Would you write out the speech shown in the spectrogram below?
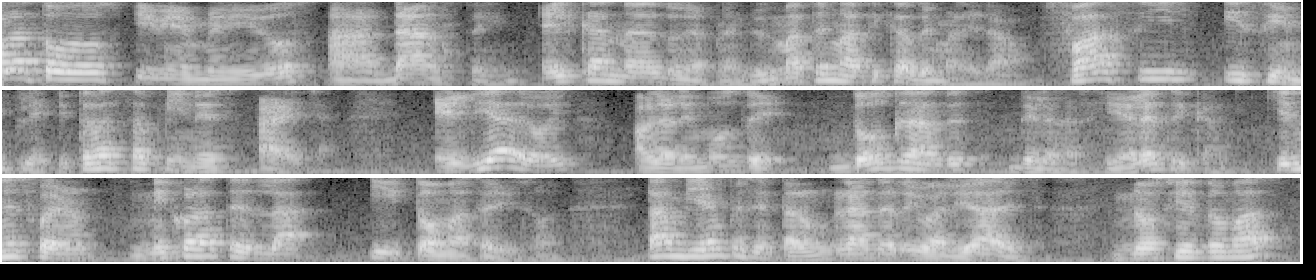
Hola a todos y bienvenidos a Danstein, el canal donde aprendes matemáticas de manera fácil y simple y todas afines a ella. El día de hoy hablaremos de dos grandes de la energía eléctrica, quienes fueron Nikola Tesla y Thomas Edison. También presentaron grandes rivalidades, no siendo más,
